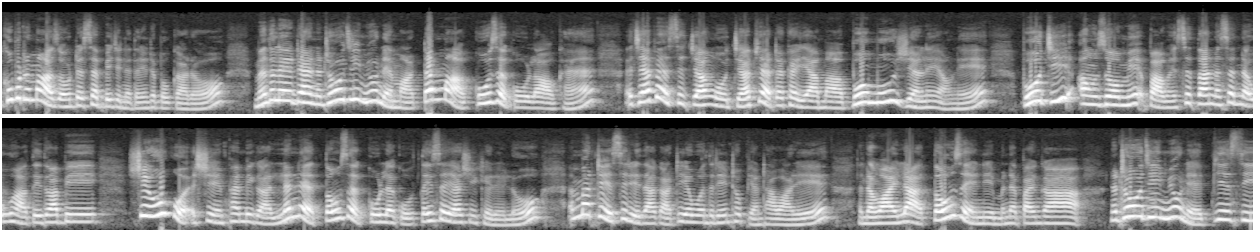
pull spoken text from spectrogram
အခုပထမဆုံးတက်ဆက်ပေးခြင်းတဲ့သတင်းတစ်ပုဒ်ကတော့မန္တလေးတိုင်းနထိုးကြီးမြို့နယ်မှာတပ်မ69လောက်ခန့်အကြမ်းဖက်စစ်ကြောင်းကိုကြားဖြတ်တက်ခတ်ရမှာဗိုလ်မှူးရန်လင်းအောင်နဲ့ဗိုလ်ကြီးအောင်စောမင်းအပါအဝင်စစ်သား22ဦးဟာတေသွားပြီးရှစ်ဦးကိုအရှင်ဖမ်းမိကလက်နက်36လက်ကိုသိမ်းဆက်ရရှိခဲ့တယ်လို့အမတ်1စစ်ဒေသကတရားဝင်သတင်းထုတ်ပြန်ထားပါတယ်။ဇန်နဝါရီလ30ရက်နေ့မနက်ပိုင်းကနထိုးကြီးမြို့နယ်ပြင်စီ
